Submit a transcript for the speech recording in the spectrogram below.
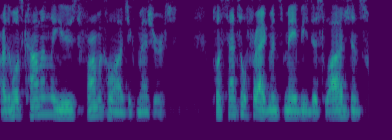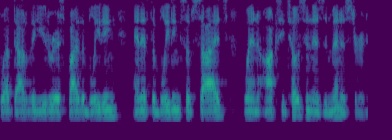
are the most commonly used pharmacologic measures. Placental fragments may be dislodged and swept out of the uterus by the bleeding, and if the bleeding subsides when oxytocin is administered,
